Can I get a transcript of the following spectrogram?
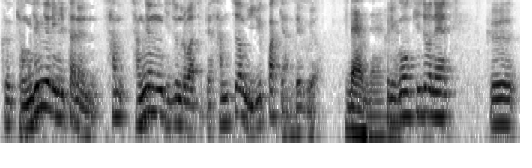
그 경쟁률이 일단은 삼- 작년 기준으로 봤을 때 3.26밖에 안 되고요. 네네. 그리고 기존에 그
